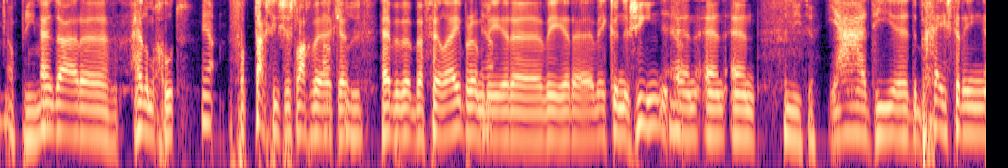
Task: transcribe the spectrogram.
nou, prima. En daar eh, helemaal goed. Ja. Fantastische slagwerker. Absoluut. Hebben we bij Phil Abram Ja. weer, eh, weer, eh, weer kunnen zien. Ja. En, en, en Genieten. ja, die, de begeestering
